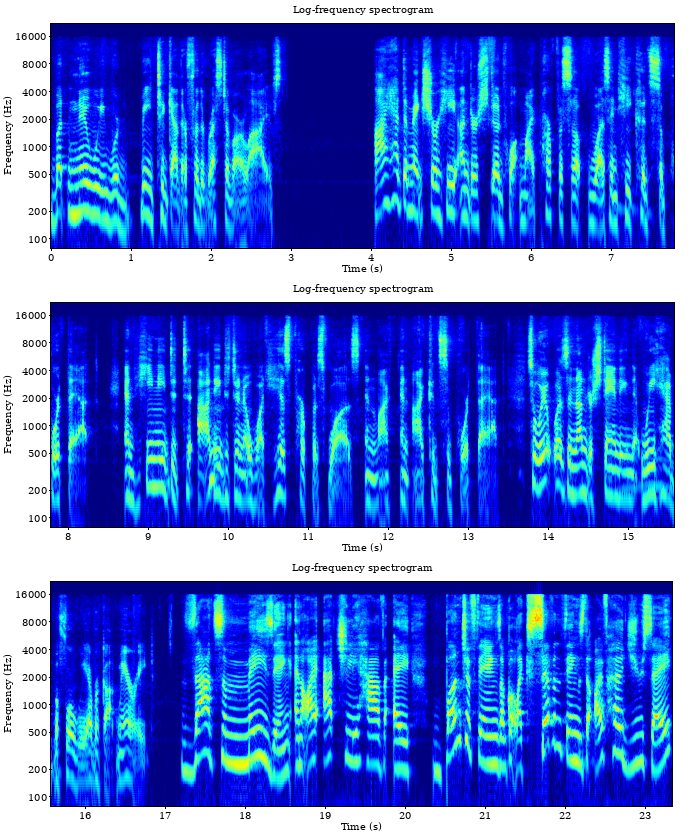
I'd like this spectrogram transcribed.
but knew we would be together for the rest of our lives. I had to make sure he understood what my purpose was and he could support that. And he needed to, I needed to know what his purpose was in life and I could support that. So it was an understanding that we had before we ever got married. That's amazing. And I actually have a bunch of things. I've got like seven things that I've heard you say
